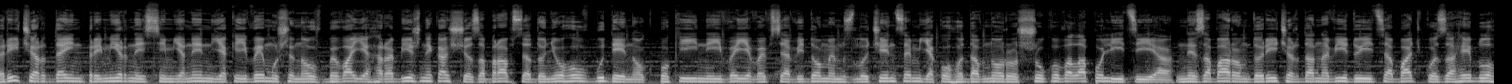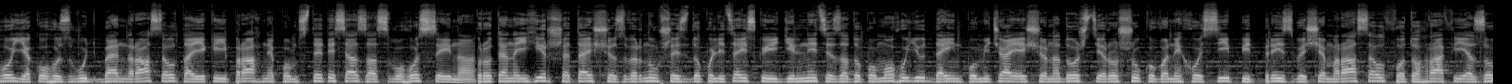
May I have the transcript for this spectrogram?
Річард Дейн примірний сім'янин, який вимушено вбиває грабіжника, що забрався до нього в будинок. Покійний виявився відомим злочинцем, якого давно розшукувала поліція. Незабаром до Річарда навідується батько загиблого, якого звуть Бен Рассел, та який прагне помститися за свого сина. Проте найгірше те, що звернувшись до поліцейської дільниці за допомогою, Дейн помічає, що на дошці розшукуваних осіб під прізвищем Рассел фотографія зовсім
